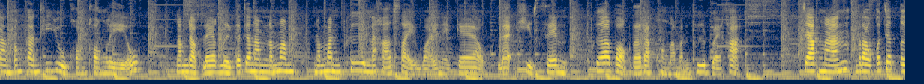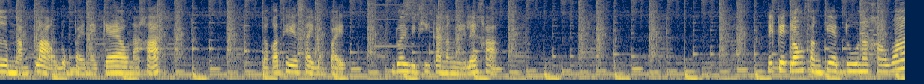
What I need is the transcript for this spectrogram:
การต้องการที่อยู่ของของเหลวลำดับแรกเลยก็จะนำน้ำมันน้ำมันพืชนะคะ ใส่ไว้ในแก้ว และขีดเส้นเพื่อบอกระดับของน้ำมันพืชไว้ค่ะ จากนั้นเราก็จะเติมน้ำเปล่าลงไปในแก้วนะคะ แล้วก็เทใส่ลงไปด้วยวิธีการดังนี้เลยค่ะ เด็กๆลองสังเกตดูนะคะว่า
